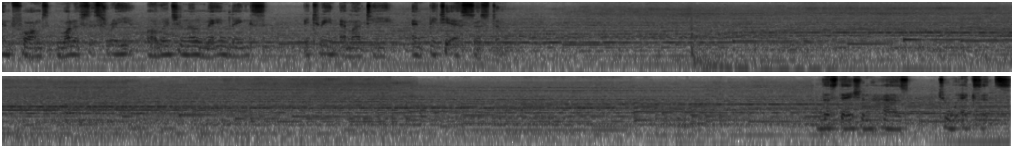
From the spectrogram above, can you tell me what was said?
and forms one of the three original main links between MRT and BTS system. Station has two exits,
